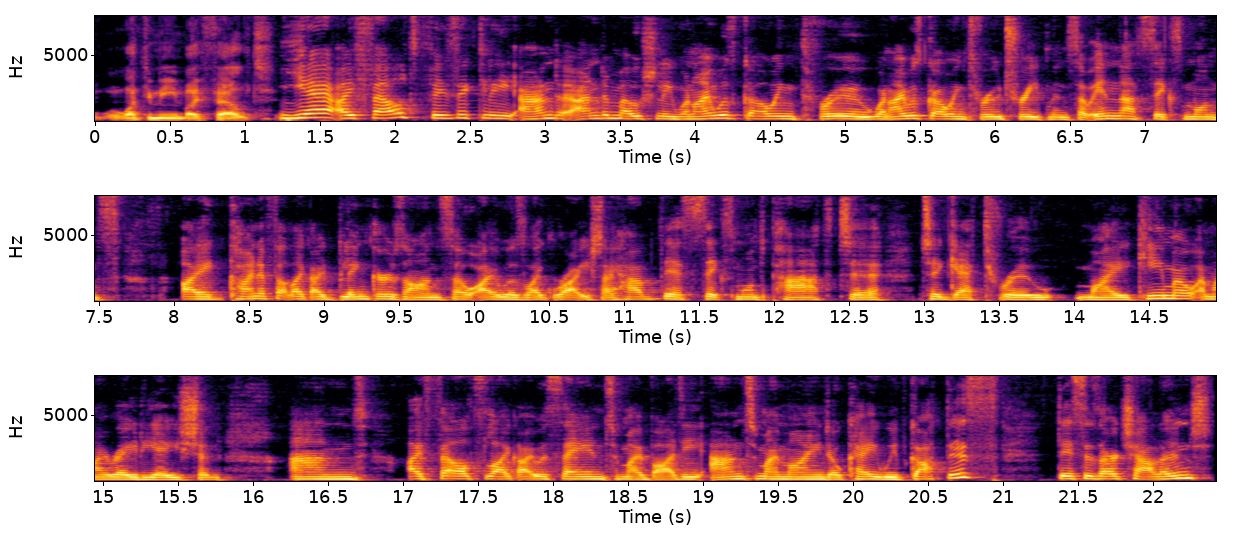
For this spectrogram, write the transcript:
what do you mean by felt yeah i felt physically and and emotionally when i was going through when i was going through treatment so in that six months I kind of felt like I had blinkers on. So I was like, right, I have this six month path to, to get through my chemo and my radiation. And I felt like I was saying to my body and to my mind, okay, we've got this. This is our challenge.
